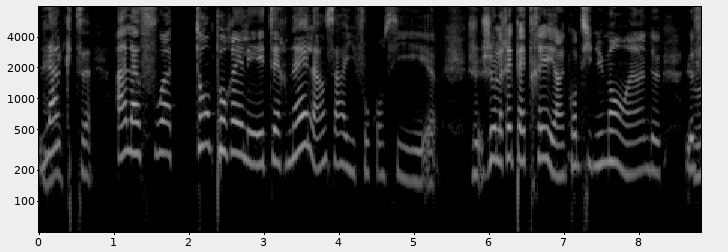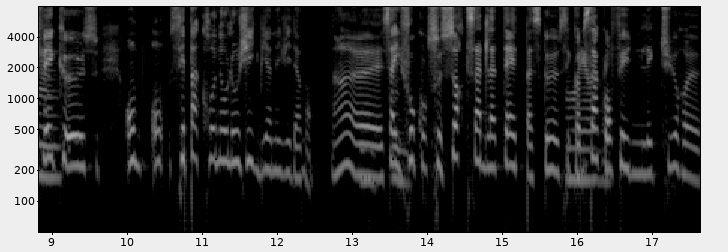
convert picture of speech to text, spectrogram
oui. l'acte à la fois temporel et éternel, hein, ça, il faut qu'on s'y. euh, je, je le répéterai hein, continuellement, hein, de, le fait Mhm. que ce- on, on- c'est pas chronologique, bien évidemment. hein, euh, Ça, il Mhm. faut qu'on se sorte ça de la tête parce que c'est comme Oui, ça oui, qu'on fait une lecture euh,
